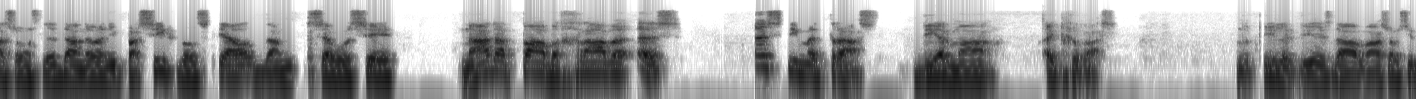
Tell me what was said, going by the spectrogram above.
as ons dit dan nou in die passief wil stel dan sou ons sê nadat pa begrawe is is die matras deur maar uitgewas. Natuurlik deesdae was ons nie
